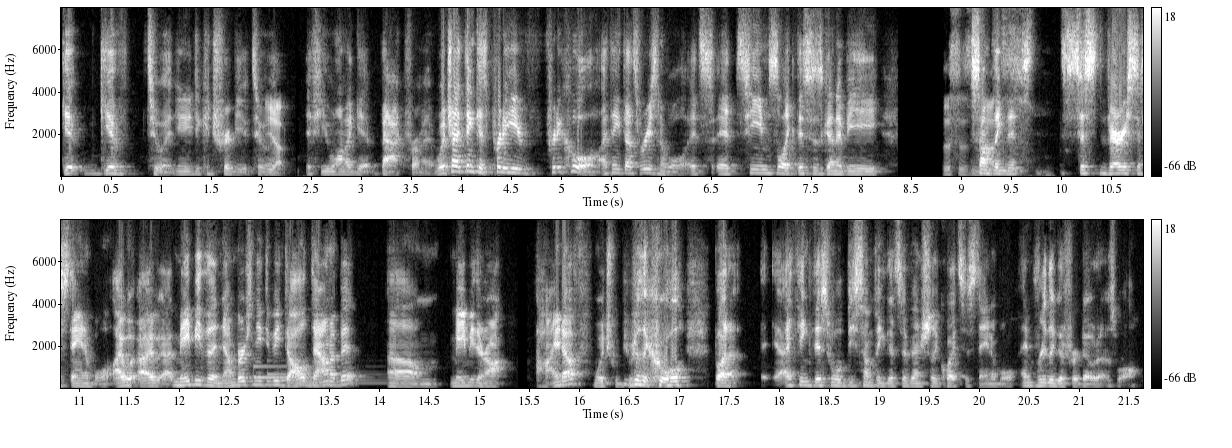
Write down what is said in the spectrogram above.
get give to it. You need to contribute to it Yep. if you want to get back from it, which I think is pretty pretty cool. I think that's reasonable. It's it seems like this is going to be This is something nuts. that's just very sustainable. I, I maybe the numbers need to be dialed down a bit. Um, maybe they're not high enough, which would be really cool. But I think this will be something that's eventually quite sustainable and really good for Dota as well.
